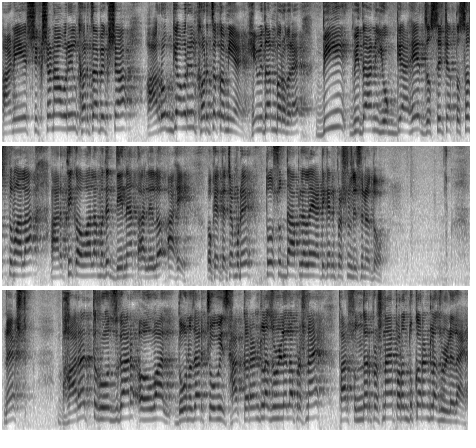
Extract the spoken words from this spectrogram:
आणि शिक्षणावरील खर्चापेक्षा आरोग्यावरील खर्च कमी आहे. हे विधान बरोबर आहे. बी विधान योग्य आहे. जसेच्या तसंच तुम्हाला आर्थिक अहवालामध्ये देण्यात आलेलं आहे. ओके त्याच्यामुळे तो सुद्धा आपल्याला या ठिकाणी प्रश्न दिसून येतो. नेक्स्ट भारत रोजगार अहवाल दोन हजार चोवीस हा करंटला जुळलेला प्रश्न आहे. फार सुंदर प्रश्न आहे परंतु करंटला जुळलेला आहे.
